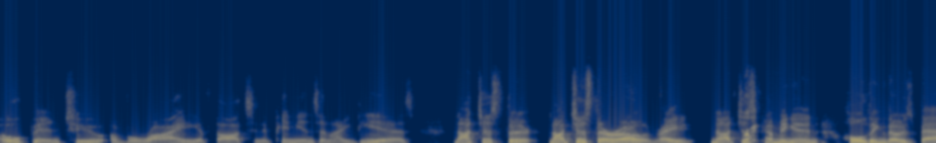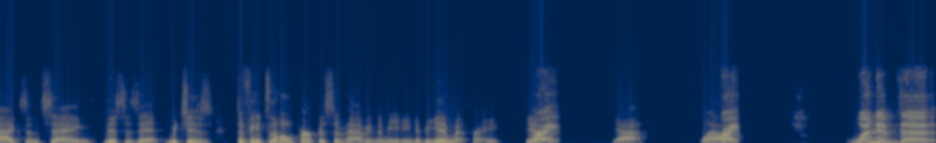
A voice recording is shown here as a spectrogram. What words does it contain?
open to a variety of thoughts and opinions and ideas not just the not just their own right not just right. coming in holding those bags and saying this is it which is defeats the whole purpose of having the meeting to begin with right yeah right yeah wow right one of the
